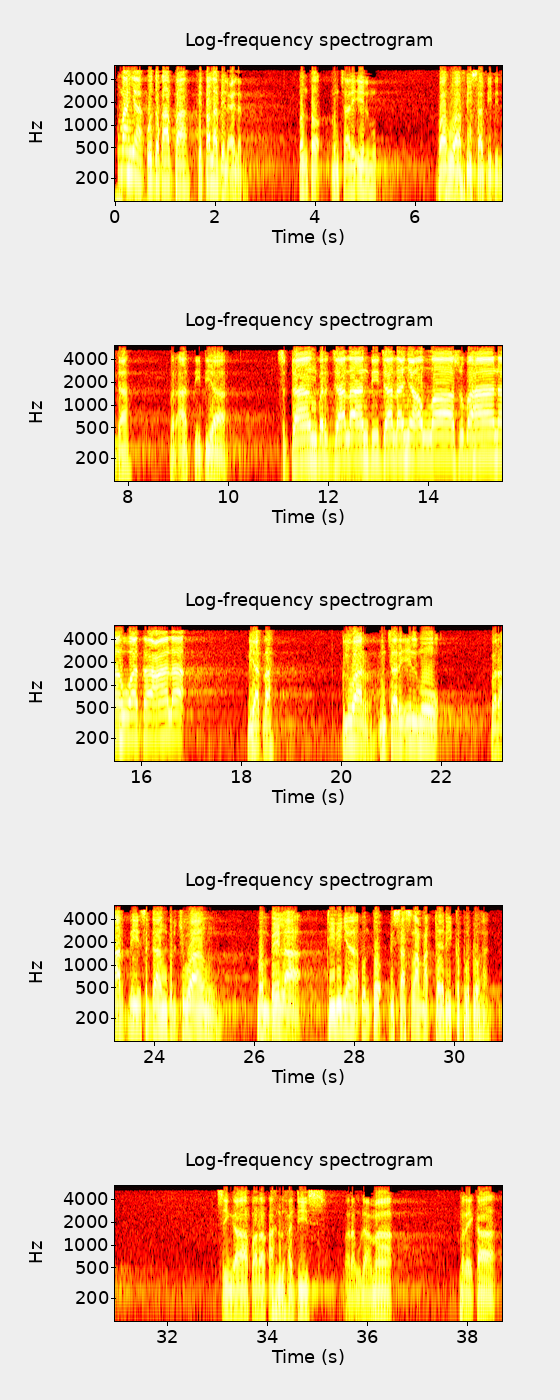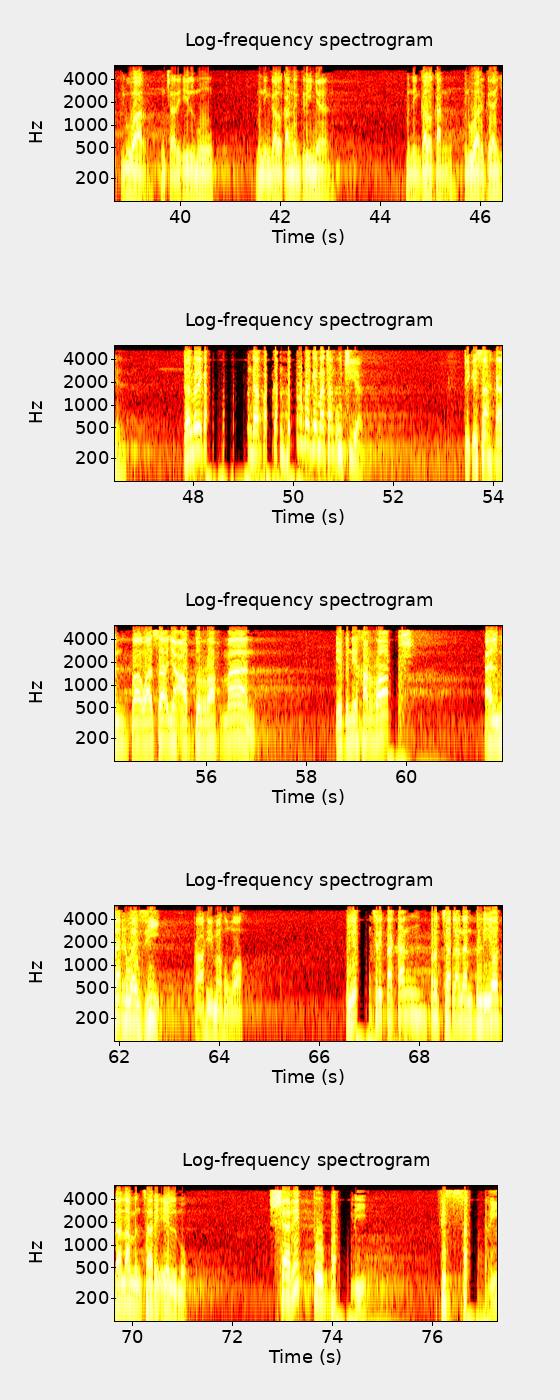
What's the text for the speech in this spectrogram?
rumahnya untuk apa? Fi talabil ilm. Untuk mencari ilmu bahwa fisabilillah berarti dia sedang berjalan di jalannya Allah Subhanahu wa taala. Lihatlah. Keluar mencari ilmu. Berarti sedang berjuang membela dirinya untuk bisa selamat dari kebodohan. Sehingga para ahlul hadis para ulama mereka keluar mencari ilmu meninggalkan negerinya meninggalkan keluarganya dan mereka mendapatkan berbagai macam ujian dikisahkan bahwasanya Abdurrahman ibni Kharraj al-Marwazi rahimahullah Beliau menceritakan perjalanan beliau dalam mencari ilmu. Syarib tu bali fisari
